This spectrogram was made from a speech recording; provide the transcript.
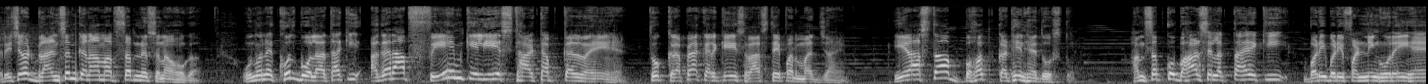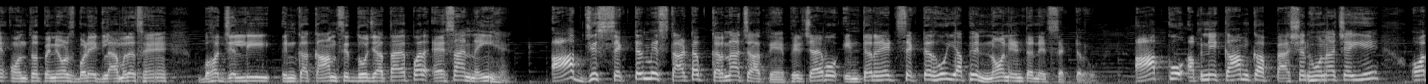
रिचर्ड ब्रांसन का नाम आप सबने सुना होगा। उन्होंने खुद बोला था कि अगर आप फेम के लिए स्टार्टअप कर रहे हैं तो कृपया करके इस रास्ते पर मत जाएँ। ये रास्ता बहुत कठिन है दोस्तों हम सबको बाहर से लगता है कि बड़ी बड़ी फंडिंग हो रही है ऑन्टरप्रेन्योर्स बड़े ग्लैमरस हैं, बहुत जल्दी इनका काम सिद्ध हो जाता है, पर ऐसा नहीं है आप जिस सेक्टर में स्टार्टअप करना चाहते हैं, फिर चाहे वो इंटरनेट सेक्टर हो या फिर नॉन इंटरनेट सेक्टर हो आपको अपने काम का पैशन होना चाहिए और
